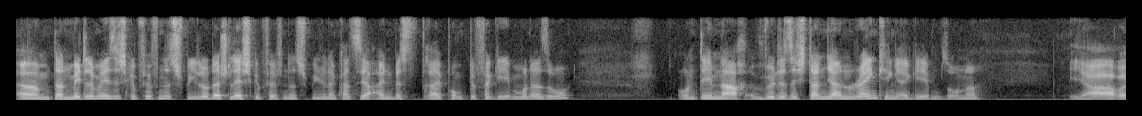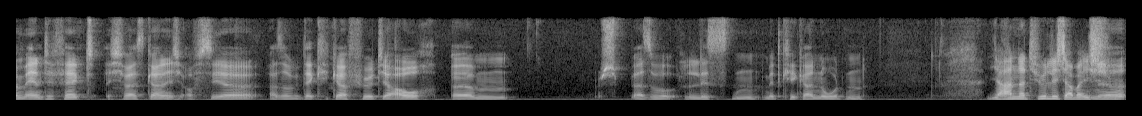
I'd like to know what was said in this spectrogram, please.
ähm, dann mittelmäßig gepfiffenes Spiel oder schlecht gepfiffenes Spiel. Dann kannst du ja ein bis drei Punkte vergeben oder so. Und demnach würde sich dann ja ein Ranking ergeben, so, ne? Ja, aber im Endeffekt, ich weiß gar nicht, ob sie, also der Kicker führt ja auch ähm, also Listen mit Kickernoten. Ja, natürlich, aber ich, Ja.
